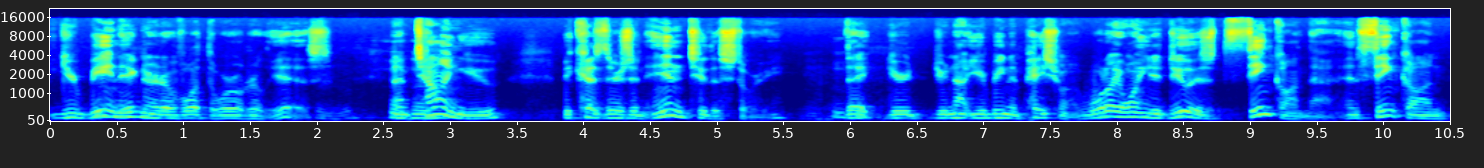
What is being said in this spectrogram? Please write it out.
you're being hmm. ignorant of what the world really is. Hmm. And I'm mm-hmm. telling you because there's an end to the story mm-hmm. that you're you're not you're being impatient. with. What I want you to do is think on that and think on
